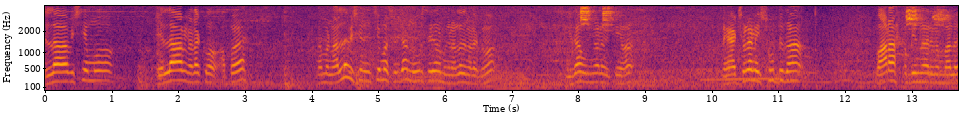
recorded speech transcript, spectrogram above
எல்லா விஷயமும் எல்லோரும் நடக்கும். அப்போ நம்ம நல்ல விஷயம் நிச்சயமாக செஞ்சால் நூறு சதவீதம் நமக்கு நல்லது நடக்கும். இதுதான் உண்மையான விஷயம். நான் ஆக்சுவலாக இன்னைக்கு ஷூட்டு தான். வாடா அப்படின்னாரு நம்மால்.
